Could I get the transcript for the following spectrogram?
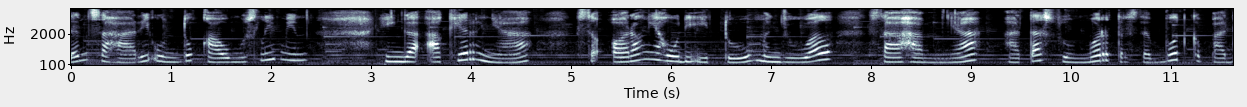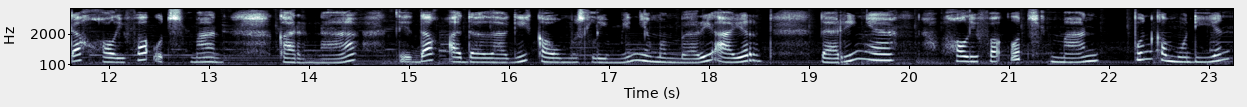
dan sehari untuk kaum Muslimin, hingga akhirnya seorang Yahudi itu menjual sahamnya atas sumur tersebut kepada Khalifah Utsman karena tidak ada lagi kaum muslimin yang memberi air darinya. Khalifah Utsman pun kemudian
